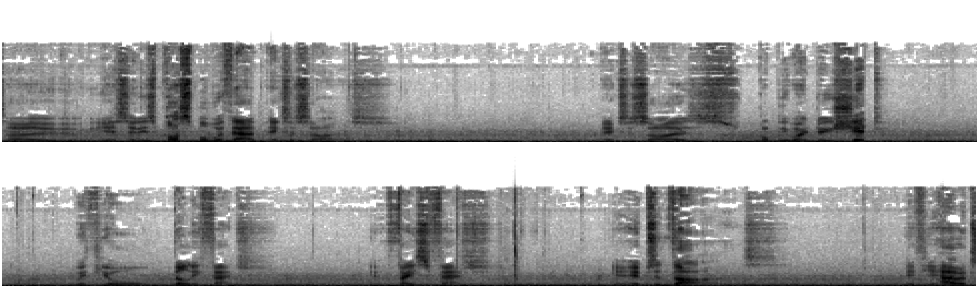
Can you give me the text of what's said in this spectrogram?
So, yes, it is possible without exercise. Exercise probably won't do shit with your belly fat, your face fat, your hips and thighs. If you have it,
